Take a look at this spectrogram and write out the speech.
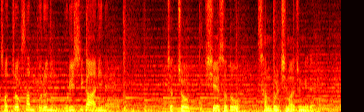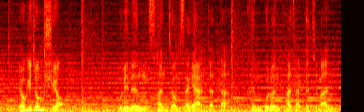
저쪽 산불은 우리 시가 아니네. 저쪽 시에서도 산불 진화 중이래. 여기 좀 쉬어. 우리는 산 정상에 앉았다. 큰 불은 다 잡혔지만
